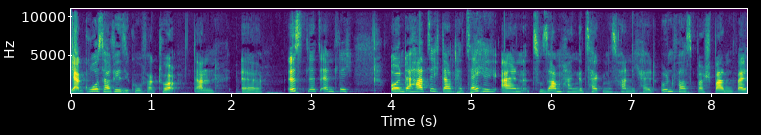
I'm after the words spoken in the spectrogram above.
ja, großer Risikofaktor dann äh, ist letztendlich. Und da hat sich dann tatsächlich ein Zusammenhang gezeigt und das fand ich halt unfassbar spannend, weil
